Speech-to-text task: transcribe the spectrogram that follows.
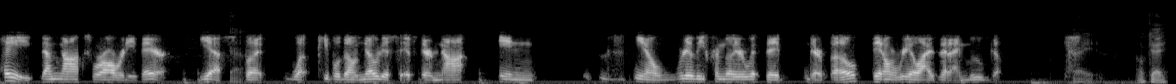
hey, them nocks were already there. Yes, Yeah. but what people don't notice if they're not in, you know, really familiar with the, their bow, they don't realize that I moved them. Right. Okay.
